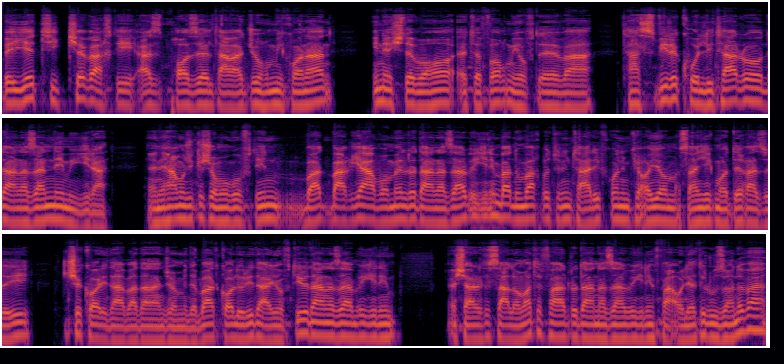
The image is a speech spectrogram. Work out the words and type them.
به یه تیکه وقتی از پازل توجه می‌کنن این اشتباه ها اتفاق میفته و تصویر کلیتر رو در نظر نمی‌گیرن. یعنی همونجور که شما گفتین باید بقیه عوامل رو در نظر بگیریم بعد اون وقت بتونیم تعریف کنیم که آیا مثلا یک ماده غذایی چه کاری در بدن انجام میده. بعد کالری دریافتی رو در نظر بگیریم شرایط سلامت فرد رو در نظر بگیریم فعالیت روزانه و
